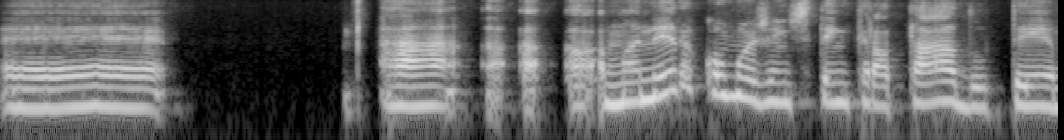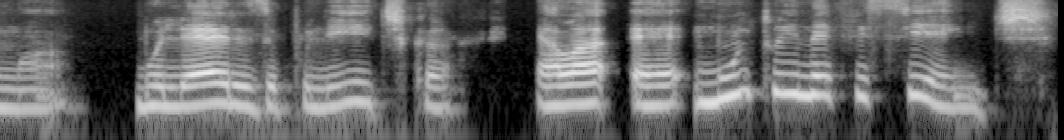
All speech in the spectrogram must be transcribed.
É, a, a, a maneira como a gente tem tratado o tema mulheres e política, ela é muito ineficiente.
